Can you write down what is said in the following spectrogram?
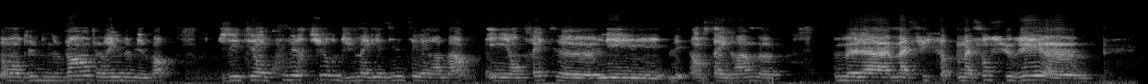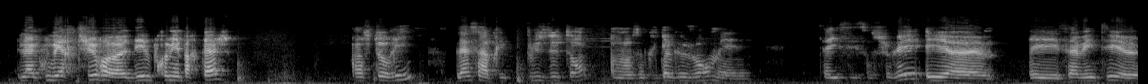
en 2020, février 2020. J'ai été en couverture du magazine Télérama et en fait, les, Instagram m'a censuré la couverture dès le premier partage en story. Là, ça a pris plus de temps. ça a pris quelques jours, mais ça y est, c'est censuré. Et, euh, et ça avait été. Euh,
